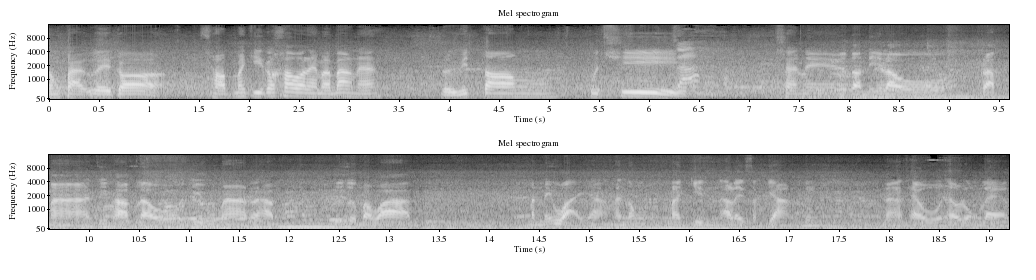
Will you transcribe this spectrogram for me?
น้องปลาเอ้ยก็ช็อปเมื่อกี้ก็เข้าอะไรมาบ้างนะหรือวิตตองกุชชี่จ้าชาแนลตอนนี้เรากลับมาที่พักแล้วหิวมากนะครับ รู้สึกแบบว่า มันไม่ไหวอะ่ะ มันต้องมากินอะไรสักอย่างหนึ่งนะแถวแถวโรงแรม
